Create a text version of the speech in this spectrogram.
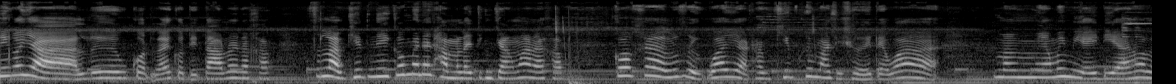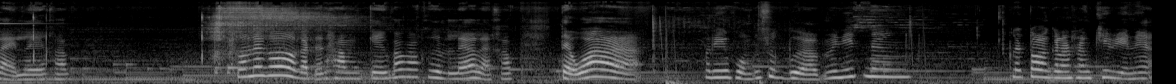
นี้ก็อย่าลืมกดไลค์กดติดตามด้วยนะครับสำหรับคลิปนี้ก็ไม่ได้ทำอะไรจริงจังมากนะครับ ก็แค่รู้สึกว่าอยากทำคลิปขึ้นมาเฉยๆแต่ว่ามันยังไม่มีไอเดียเท่าไหร่เลยครับ ตอนแรกก็กะจะทำเกมก็ก็คือแล้วแหละครับ แต่ว่าพอดีผมรู้สึกเบื่อไปนิดนึง และตอนกำลังทำคลิปอยู่เนี่ย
